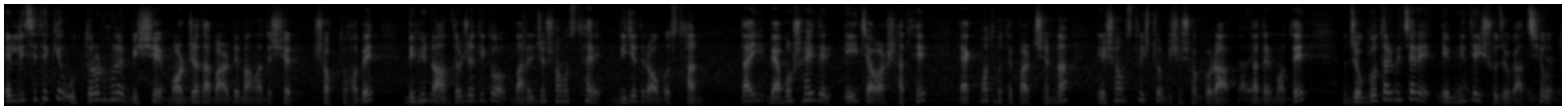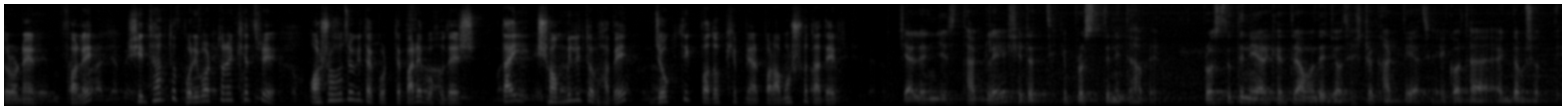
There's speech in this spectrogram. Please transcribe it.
এলডিসি থেকে উত্তরণ হলে বিশ্বে মর্যাদা বাড়বে, বাংলাদেশের শক্ত হবে। বিভিন্ন আন্তর্জাতিক বাণিজ্য সংস্থায় নিজেদের অবস্থান। তাই ব্যবসায়ীদের এই চাওয়ার সাথে একমত হতে পারছেন না এ সংশ্লিষ্ট বিশেষজ্ঞরা। তাদের মতে, যোগ্যতার বিচারে এমনিতেই সুযোগ আছে উত্তরণের। ফলে সিদ্ধান্ত পরিবর্তনের ক্ষেত্রে অসহযোগিতা করতে পারে বহু দেশ। তাই সম্মিলিতভাবে যৌক্তিক পদক্ষেপ নেওয়ার পরামর্শ তাদের। চ্যালেঞ্জেস থাকলে সেটা থেকে প্রস্তুতি নিতে হবে। প্রস্তুতি নেওয়ার ক্ষেত্রে আমাদের যথেষ্ট ঘাটতি আছে, এই কথা একদম সত্যি।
